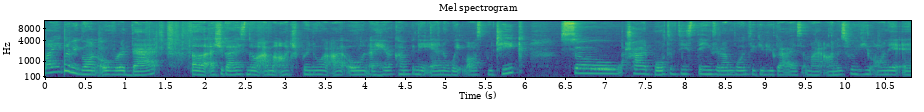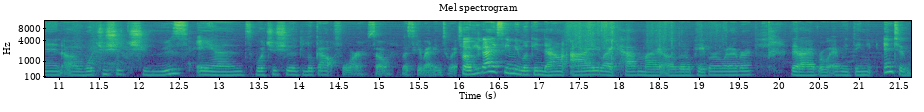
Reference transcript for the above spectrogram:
i'm gonna be going over that uh, as you guys know i'm an entrepreneur i own a hair company and a weight loss boutique so I tried both of these things and i'm going to give you guys my honest review on it and uh, what you should choose and what you should look out for. So let's get right into it. So if you guys see me looking down i like have my uh, little paper or whatever that i wrote everything into.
